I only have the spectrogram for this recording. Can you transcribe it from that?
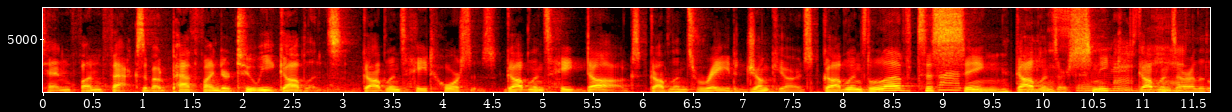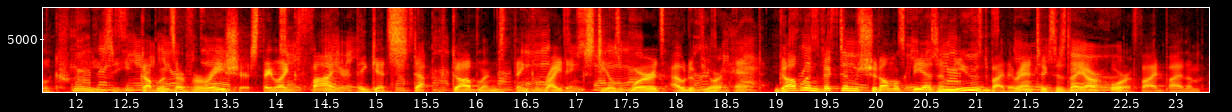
10 fun facts about Pathfinder 2e goblins. Goblins hate horses. Goblins hate dogs. Goblins raid junkyards. Goblins love to sing. Goblins are sneaky. Goblins are a little crazy. Goblins are voracious. They like fire. They get stuck. Goblins think writing steals words out of your head. Goblin victims should almost be as amused by their antics as they are horrified by them.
